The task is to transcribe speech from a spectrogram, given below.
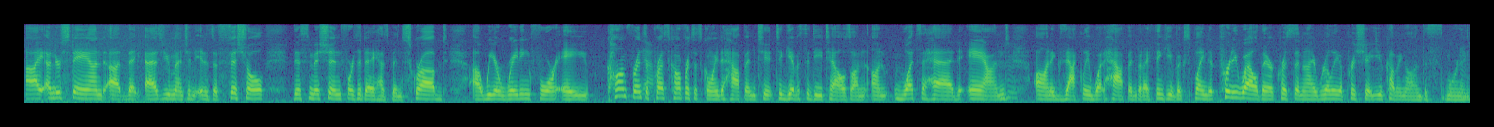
I understand uh, that, as you mentioned, it is official. this mission for today has been scrubbed. Uh, we are waiting for a conference, a press conference that's going to happen to, to give us the details on, on what's ahead and Mm-hmm. on exactly what happened. But I think you've explained it pretty well there, Kristin, and I really appreciate you coming on this morning.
